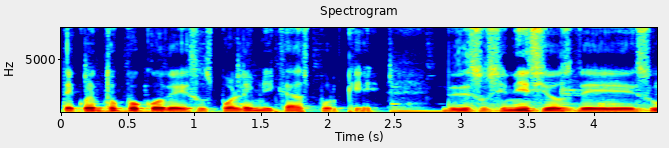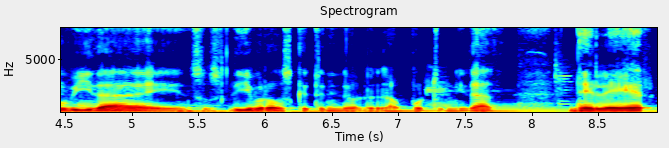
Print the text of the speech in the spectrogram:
te cuento un poco de sus polémicas porque desde sus inicios de su vida, en sus libros que he tenido la oportunidad de leer,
